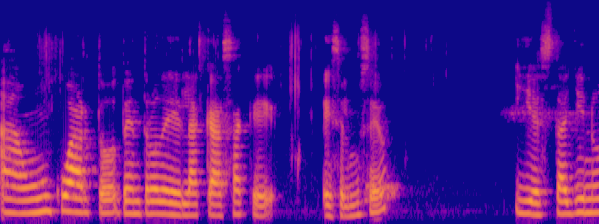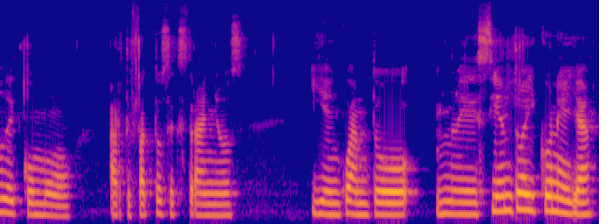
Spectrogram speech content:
a un cuarto dentro de la casa que es el museo y está lleno de como artefactos extraños y en cuanto me siento ahí con ella,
